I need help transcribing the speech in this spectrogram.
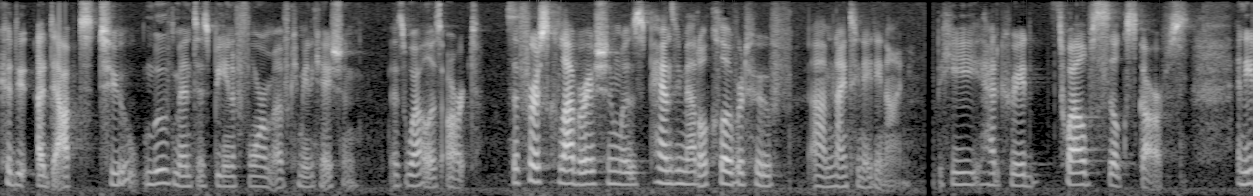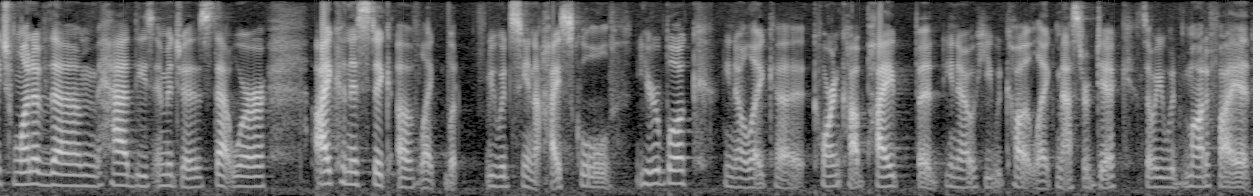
could adapt to movement as being a form of communication as well as art. The first collaboration was Pansy Metal Clovered Hoof, um, 1989. He had created 12 silk scarves, and each one of them had these images that were iconistic of like what you would see in a high school yearbook, you know, like a corncob pipe, but you know, he would call it like Master Dick, so he would modify it.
